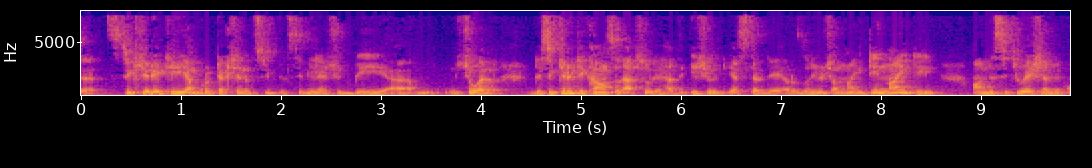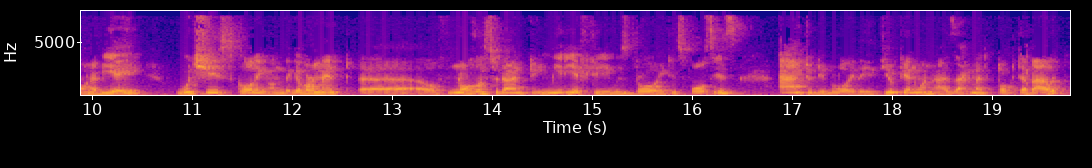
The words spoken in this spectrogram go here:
uh security and protection of civilians should be um, ensured. The Security Council actually had issued yesterday a resolution 1990 on the situation on Abyei, which is calling on the government uh, of Northern Sudan to immediately withdraw its forces and to deploy the Ethiopian one, as Ahmed talked about.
